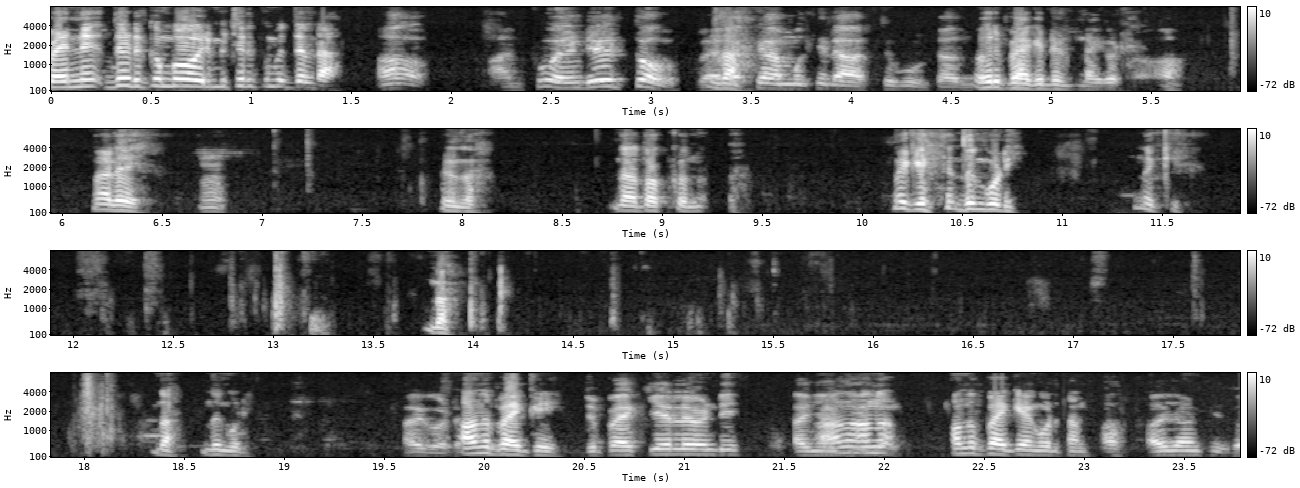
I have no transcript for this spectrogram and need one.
പെന്ന് ഇത് എടുക്കുമ്പോ ഒരുമിച്ച് എടുക്കുമ്പോ ഇതുണ്ടാ ഒരു പാക്കറ്റ് ഉണ്ടായിക്കോട്ടെ. അല്ലേ. എന്താ? നിക്ക് ഇതും കൂടി. നിക്ക്. ഇതാ. ഇതാ ഇതും കൂടി. അതൊന്ന് പാക്ക് ഇത് ഒന്ന് പാക്ക് ചെയ്യാൻ കൊടുത്താണ് ഇത്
